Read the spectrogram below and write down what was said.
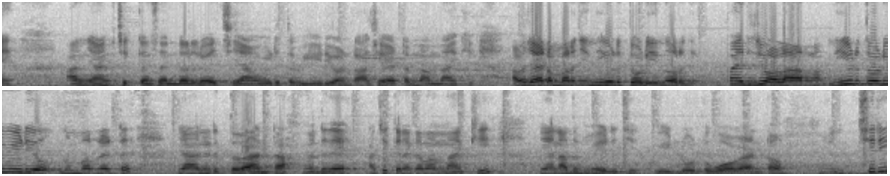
ഏ അത് ഞാൻ ചിക്കൻ സെന്ററിൽ വെച്ച് ഞാൻ എടുത്ത വീഡിയോ ഉണ്ട് ആ ചേട്ടൻ നന്നാക്കി. അപ്പോൾ ചേട്ടൻ പറഞ്ഞു നീ എടുത്തോടി എന്ന് പറഞ്ഞു. പരിചയമുള്ള കാരണം നീ എടുത്തോടി വീഡിയോ എന്നും പറഞ്ഞിട്ട് ഞാൻ എടുത്തതാണ് കേട്ടോ എന്നിട്ട് ഇതേ ആ ചിക്കനൊക്കെ നന്നാക്കി ഞാൻ അതും മേടിച്ച് വീട്ടിലോട്ട് പോകാൻ കേട്ടോ ഇച്ചിരി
